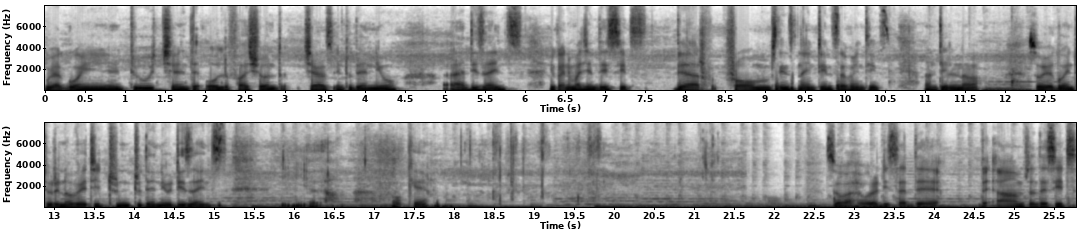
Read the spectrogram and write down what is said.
We are going to change the old fashioned chairs into the new uh, designs. You can imagine these seats they are from since 1970s until now. So we're going to renovate it to, to the new designs. Yeah. Okay. So i already set the the arms and the seats.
